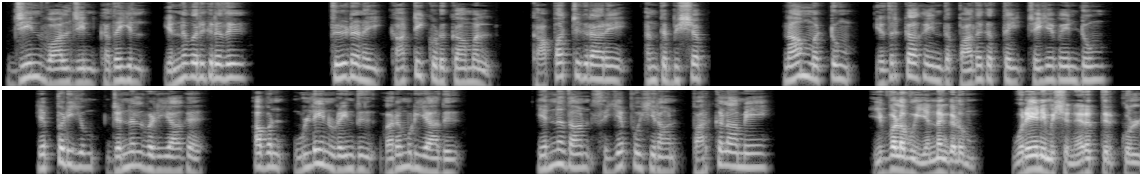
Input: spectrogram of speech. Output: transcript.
ஜீன் வால்ஜின் கதையில் என்ன வருகிறது? திருடனை காட்டிக் கொடுக்காமல் காப்பாற்றுகிறாரே அந்த பிஷப். நாம் மட்டும் எதற்காக இந்த பாதகத்தை செய்ய வேண்டும்? எப்படியும் ஜன்னல் வழியாக அவன் உள்ளே நுழைந்து வர முடியாது என்னதான் செய்யப்போகிறான் பார்க்கலாமே. இவ்வளவு எண்ணங்களும் ஒரே நிமிஷ நேரத்திற்குள்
